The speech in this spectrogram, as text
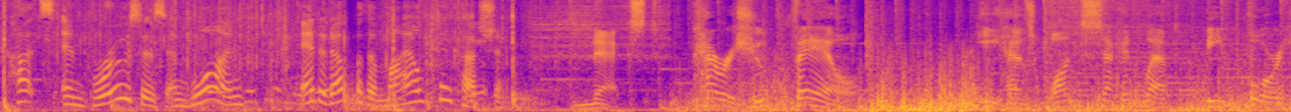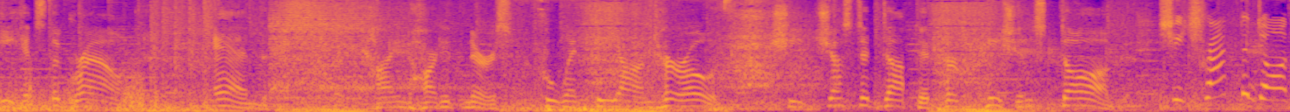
cuts and bruises, and one ended up with a mild concussion. Next, parachute fail. He has one second left before he hits the ground. And the kind hearted nurse who went beyond her oath. She just adopted her patient's dog. She tracked the dog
